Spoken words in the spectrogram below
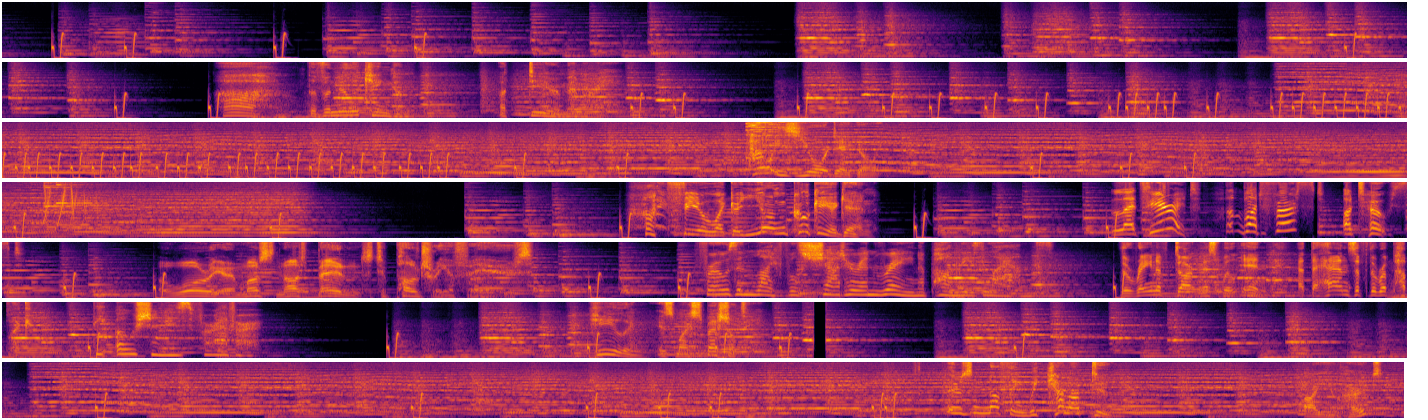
Ah, the Vanilla Kingdom. A dear memory. Is your day going? I feel like a young cookie again. Let's hear it! But first, a toast. A warrior must not bend to paltry affairs. Frozen life will shatter and rain upon these lands. The reign of darkness will end at the hands of the Republic. The ocean is forever. Healing is my specialty. There's nothing we cannot do. Are you hurt?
